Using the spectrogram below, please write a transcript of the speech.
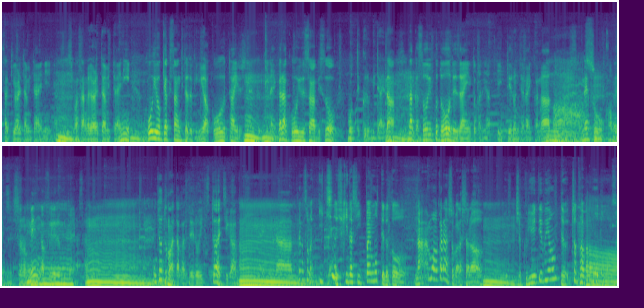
さっき言われたみたいに木島さんが言われたみたいにこういうお客さん来た時にはこう対処しないといけないからこういうサービスを持ってくるみたいななんかそういうことをデザインとかでやっていってるんじゃないかななと思うんですよね。そうかも、ね、その面が増えるみたいなさ。ちょっとまあだからゼロ一とは違うかもしれないな。だからその一の引き出しいっぱい持ってると何も分からん人からしたらめっちゃクリエイティブやんってちょっと多分思うと思うんです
